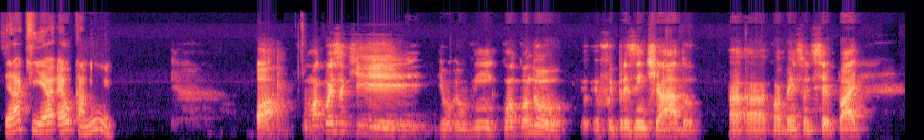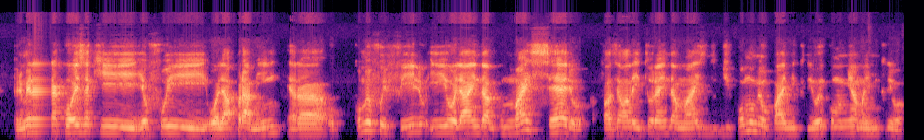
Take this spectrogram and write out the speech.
será que é, é o caminho? Ó, uma coisa que eu, eu vim, quando eu fui presenteado a, a, com a benção de ser pai, primeira coisa que eu fui olhar para mim era como eu fui filho e olhar ainda mais sério, fazer uma leitura ainda mais de como meu pai me criou e como minha mãe me criou.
